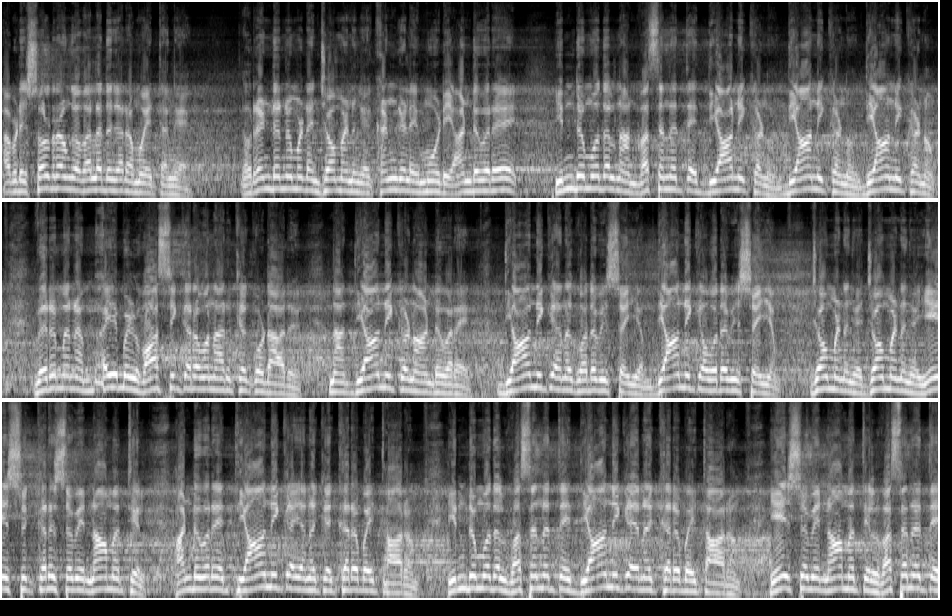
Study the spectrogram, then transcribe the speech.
அப்படி சொல்றவங்க வலதுகரம் வைத்தங்க ரெண்டு நிமிடம் ஜோமனுங்க கண்களை மூடி ஆண்டவரே இன்று முதல் நான் வசனத்தை தியானிக்கணும் தியானிக்கணும் தியானிக்கணும். வெறுமன பைபிள் வாசிக்கிறவனாக இருக்கக்கூடாது. நான் தியானிக்கணும் ஆண்டவரே. தியானிக்க எனக்கு உதவி செய்யும். தியானிக்க உதவி செய்யும். ஜோமனுங்க ஜோமனுங்க இயேசு கிறிஸ்துவின் நாமத்தில் ஆண்டவரே தியானிக்க எனக்கு கருபை தாரும். இன்று முதல் வசனத்தை தியானிக்க எனக்கு கருபை தாரும். இயேசுவின் நாமத்தில் வசனத்தை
